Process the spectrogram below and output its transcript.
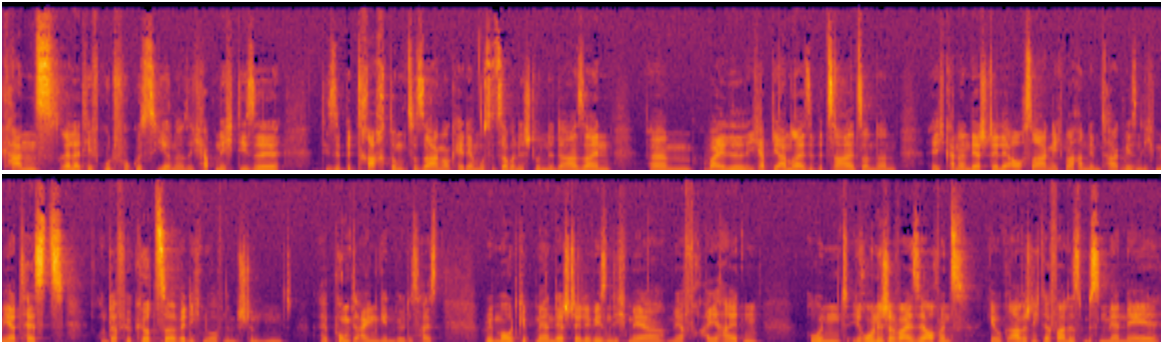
kann es relativ gut fokussieren. Also ich habe nicht diese, diese Betrachtung zu sagen, okay, der muss jetzt aber eine Stunde da sein, ähm, weil ich habe die Anreise bezahlt, sondern ich kann an der Stelle auch sagen, ich mache an dem Tag wesentlich mehr Tests und dafür kürzer, wenn ich nur auf einem bestimmten äh, Punkt eingehen will. Das heißt, Remote gibt mir an der Stelle wesentlich mehr, mehr Freiheiten und ironischerweise, auch wenn es geografisch nicht der Fall ist, ein bisschen mehr Nähe,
